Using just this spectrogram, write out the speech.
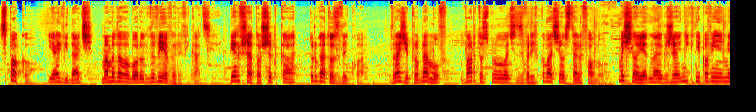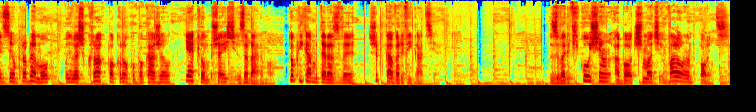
Spoko. Jak widać, mamy do wyboru dwie weryfikacje. Pierwsza to szybka, druga to zwykła. W razie problemów warto spróbować zweryfikować ją z telefonu. Myślę jednak, że nikt nie powinien mieć z nią problemu, ponieważ krok po kroku pokażę, jak ją przejść za darmo. To klikamy teraz w Szybka weryfikacja. Zweryfikuj się, aby otrzymać Valorant Points.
